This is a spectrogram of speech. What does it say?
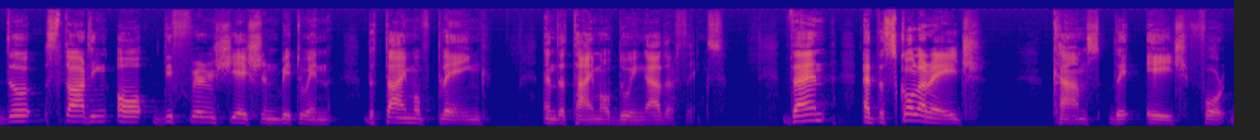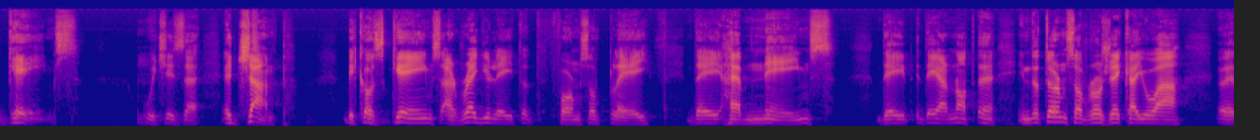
the starting of differentiation between the time of playing and the time of doing other things. Then, at the scholar age, comes the age for games, which is a, a jump because games are regulated forms of play. They have names. They, they are not, uh, in the terms of Roger Caillois, uh,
